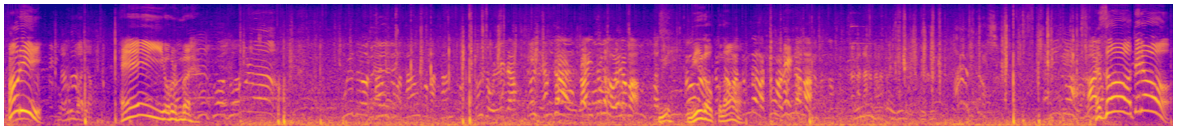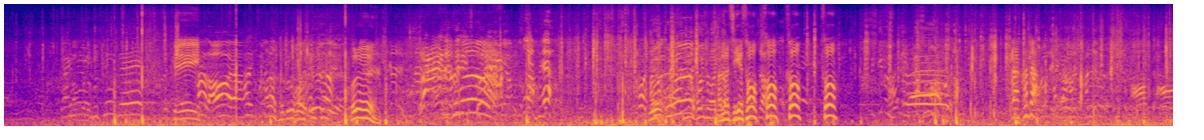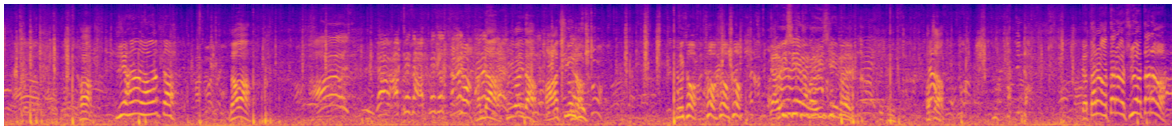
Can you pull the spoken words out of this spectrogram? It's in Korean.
마무리. 에이 오른발. 위, 위에가 없구나. 됐어 때려. 오케이. 하나 더 들어가야 돼. 그래. 안 다치게 서, 서, 서, 서. 자, 가자. 가. 위에 하나 나왔다. 나와. 간다. 줄 간다. 아, 지금 그. 여기 서, 서, 서, 서. 야, 의심해만 가, 의심해만. 가자. 야, 따라가, 따라가, 주영아, 따라가.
